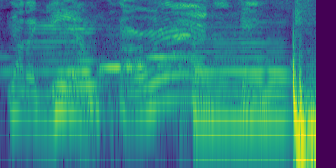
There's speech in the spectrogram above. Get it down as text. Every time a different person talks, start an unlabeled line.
It's not a game, it's a rich thing.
